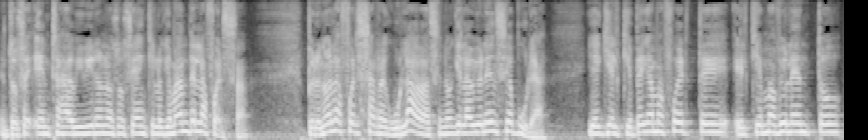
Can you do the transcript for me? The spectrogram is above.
Entonces entras a vivir en una sociedad en que lo que manda es la fuerza, pero no la fuerza regulada, sino que la violencia pura. Y aquí el que pega más fuerte, el que es más violento.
